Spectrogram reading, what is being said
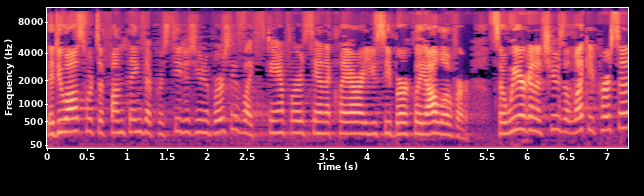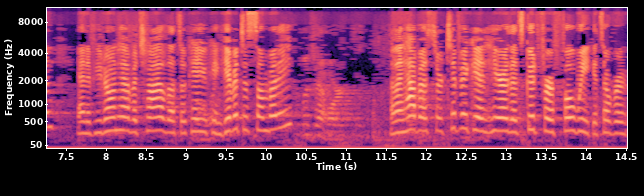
They do all sorts of fun things at prestigious universities like Stanford, Santa Clara, UC Berkeley, all over. So we are going to choose a lucky person, and if you don't have a child, that's okay. You can give it to somebody. Let's have art. And I have a certificate here that's good for a full week. It's over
